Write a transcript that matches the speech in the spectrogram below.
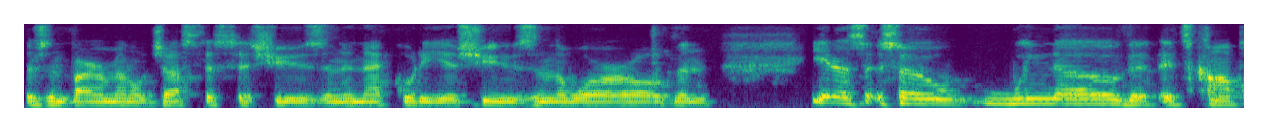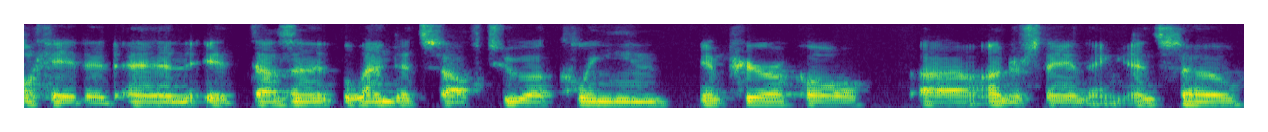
there's environmental justice issues and inequity issues in the world. And, you know, so, so we know that it's complicated and it doesn't lend itself to a clean empirical uh, understanding. And so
